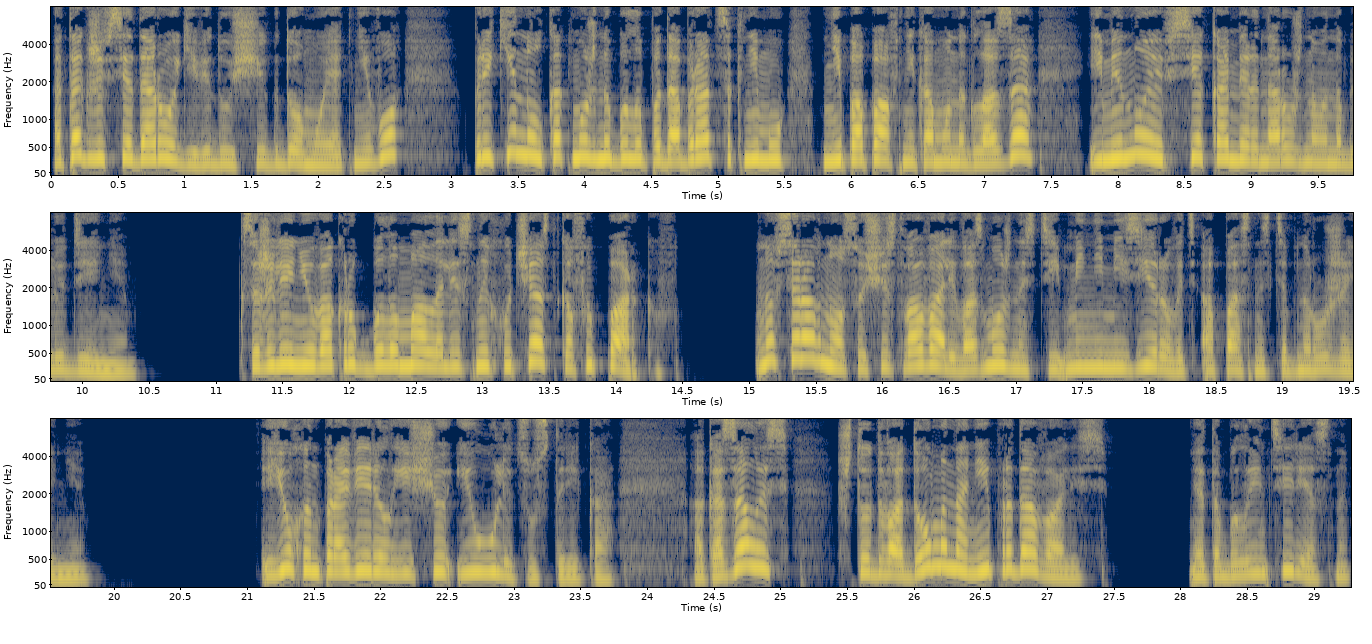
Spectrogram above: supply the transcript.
а также все дороги, ведущие к дому и от него, прикинул, как можно было подобраться к нему, не попав никому на глаза и минуя все камеры наружного наблюдения. К сожалению, вокруг было мало лесных участков и парков, но все равно существовали возможности минимизировать опасность обнаружения. Юхан проверил еще и улицу старика. Оказалось, что два дома на ней продавались. Это было интересно.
